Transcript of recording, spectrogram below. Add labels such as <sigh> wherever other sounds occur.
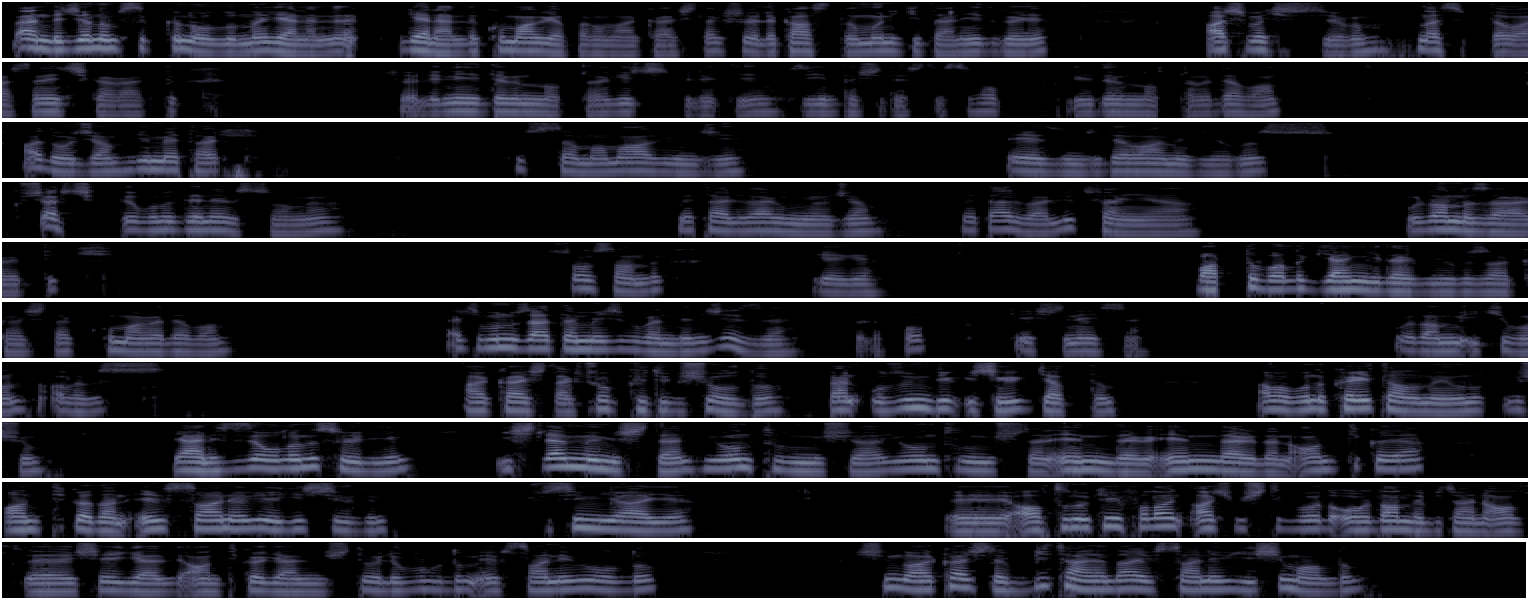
Ben de canım sıkkın olduğunda genelde genelde kumar yaparım arkadaşlar. Şöyle kastığım 12 tane hidrayı açmak istiyorum. Nasip de varsa ne çıkar artık. Şöyle liderin notları, geçiş bileti, zihin taşı destesi, hop liderin notları devam. Hadi hocam bir metal. Kutsama, mavi inci, beyaz inci devam ediyoruz. Kuşak çıktı bunu deneriz sonra. Metal vermiyor hocam. Metal ver lütfen ya. Buradan da zarar ettik. Son sandık. GG. Battı balık yan gider diyoruz arkadaşlar. Kumara devam. Gerçi bunu zaten mecburen deneyeceğiz de. Şöyle hop geçti neyse. Buradan bir 2 won alırız. Arkadaşlar çok kötü bir şey oldu. Ben uzun bir içerik yaptım. Ama bunu kayıt almayı unutmuşum. Yani size olanı söyleyeyim. İşlenmemişten, yontulmuşa, yontulmuştan Ender, Ender'den Antika'ya, Antika'dan Efsanevi'ye geçirdim. Şu simyayı. E, altın okey falan açmıştık. Bu arada oradan da bir tane alt, e, şey geldi. Antika gelmişti. Öyle vurdum. Efsanevi oldu. Şimdi arkadaşlar bir tane daha efsanevi yeşim aldım.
